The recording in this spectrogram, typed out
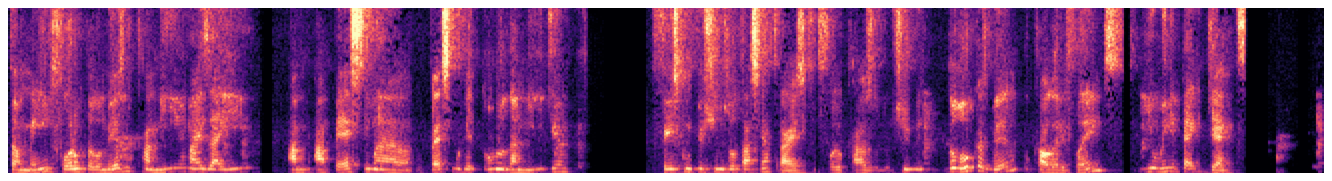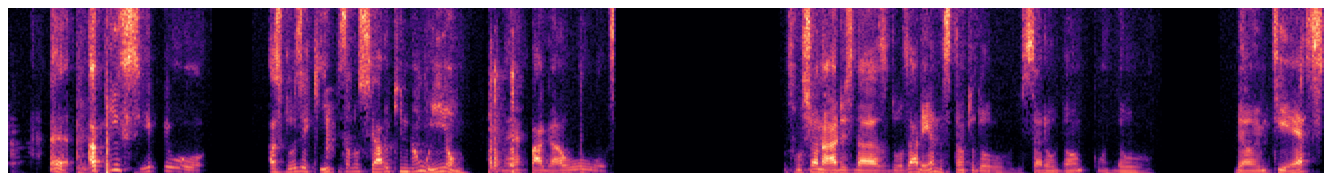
também foram pelo mesmo caminho, mas aí a, a péssima, o péssimo retorno da mídia fez com que os times voltassem atrás, que foi o caso do time do Lucas mesmo, o Calgary Flames, e o Winnipeg Jets. É, a princípio, as duas equipes anunciaram que não iam né, pagar os, os, funcionários das duas arenas, tanto do, do Dome quanto do BLMTS.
